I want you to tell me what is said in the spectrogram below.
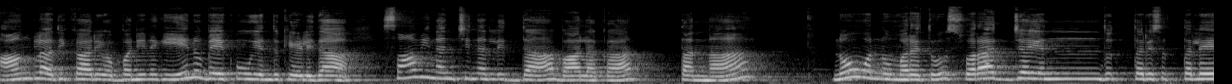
ಆಂಗ್ಲ ಅಧಿಕಾರಿ ಒಬ್ಬ, ನಿನಗೆ ಏನು ಬೇಕು? ಎಂದು ಕೇಳಿದ. ಸಾವಿನಂಚಿನಲ್ಲಿದ್ದ ಬಾಲಕ ತನ್ನ ನೋವನ್ನು ಮರೆತು ಸ್ವರಾಜ್ಯ ಎಂದುತ್ತರಿಸುತ್ತಲೇ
